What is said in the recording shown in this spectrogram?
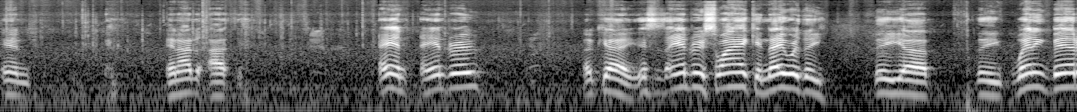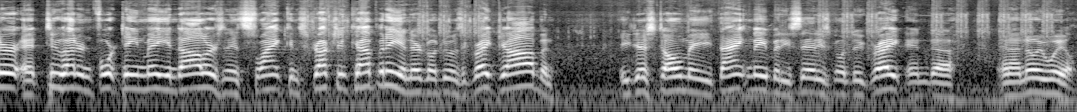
and and I, I and Andrew. Okay, this is Andrew Swank, and they were the the uh, the winning bidder at 214 million dollars, and it's Swank Construction Company, and they're going to do us a great job. And he just told me he thanked me, but he said he's going to do great, and uh, and I know he will.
